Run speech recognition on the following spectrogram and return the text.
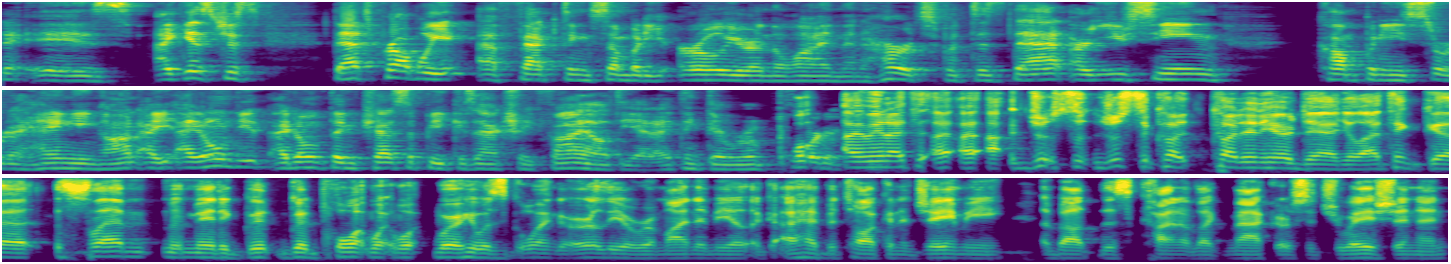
is, I guess, just that's probably affecting somebody earlier in the line than Hertz. But does that? Are you seeing? Companies sort of hanging on. I, I don't I don't think Chesapeake is actually filed yet. I think they're reported. Well, I mean, I, th- I, I, just just to cut cut in here, Daniel. I think uh, Sam made a good good point where he was going earlier. Reminded me like I had been talking to Jamie about this kind of like macro situation, and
